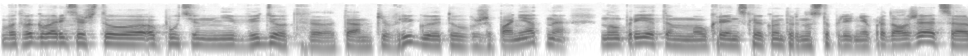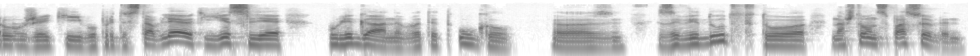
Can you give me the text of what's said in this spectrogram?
Вот вы говорите, что Путин не введет э, танки в Ригу, это уже понятно, но при этом украинское контрнаступление продолжается, оружие Киеву предоставляют. Если хулиганы в этот угол э, заведут, то на что он способен?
